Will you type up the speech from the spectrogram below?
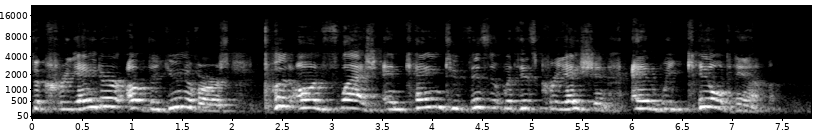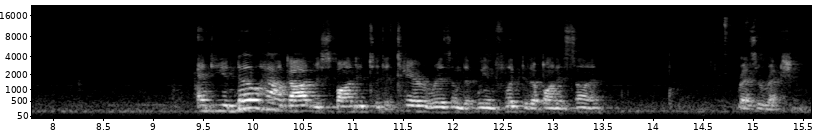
The creator of the universe put on flesh and came to visit with his creation, and we killed him. And do you know how God responded to the terrorism that we inflicted upon his son? Resurrection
